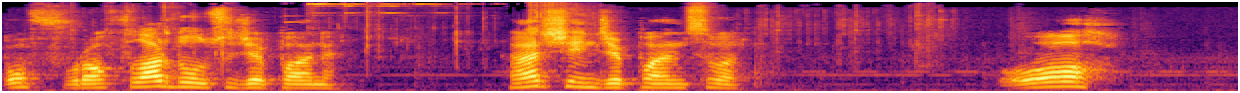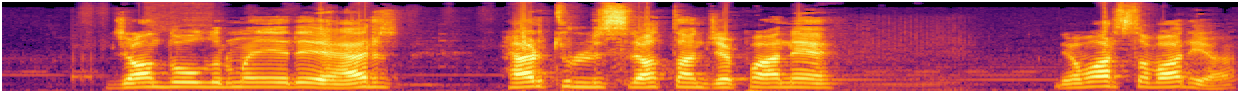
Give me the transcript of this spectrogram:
Of raflar dolusu cephane. Her şeyin cephanesi var. Oh. Can doldurma yeri, her her türlü silahtan cephane. Ne varsa var ya.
